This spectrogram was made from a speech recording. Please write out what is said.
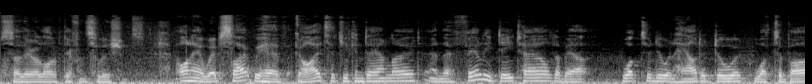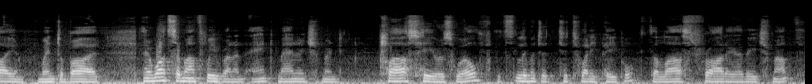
so there are a lot of different solutions. On our website, we have guides that you can download, and they're fairly detailed about what to do and how to do it, what to buy and when to buy it. And once a month, we run an ant management class here as well. It's limited to 20 people. The last Friday of each month,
